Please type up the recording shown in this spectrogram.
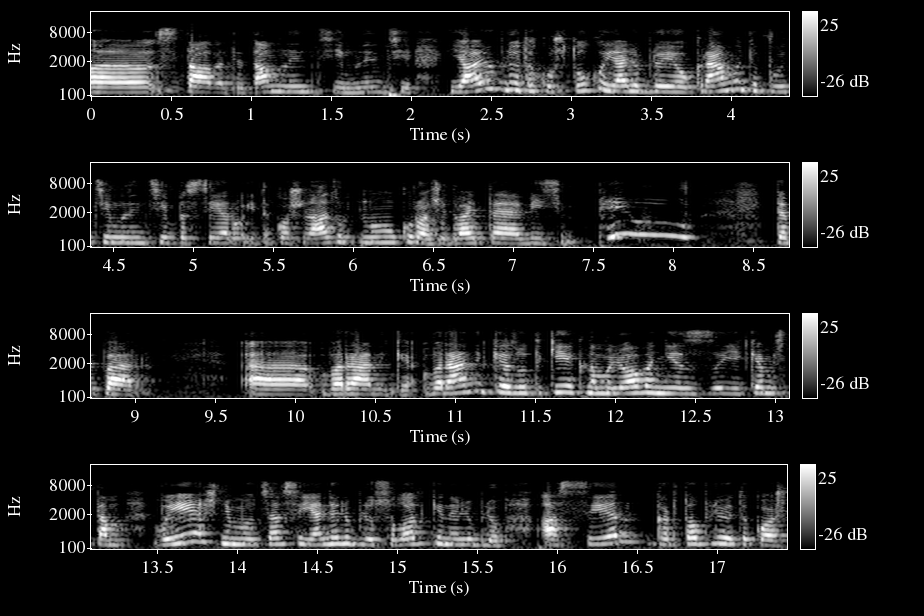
е, ставити. Там млинці, млинці. Я люблю таку штуку, я люблю її окремо, типу ці млинці без сиру і також разом. Ну, коротше, давайте вісім. Піу! Тепер. Е, вареники. Вареники з такі, як намальовані з якимись там вишнями. Це все я не люблю, солодкі не люблю. А сир, картоплю також.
